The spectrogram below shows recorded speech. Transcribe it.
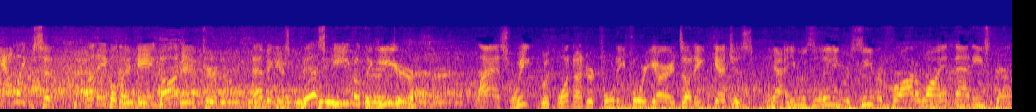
Ellingson unable to hang on after having his best game of the year last week with 144 yards on eight catches. Yeah, he was the leading receiver for Ottawa in that Eastern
